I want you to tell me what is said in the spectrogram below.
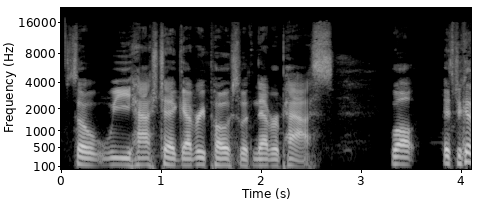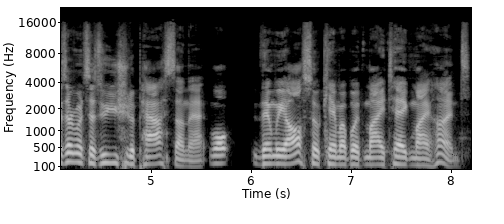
So we hashtag every post with never pass. Well, it's because everyone says, oh, you should have passed on that. Well, then we also came up with my tag, my hunt.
